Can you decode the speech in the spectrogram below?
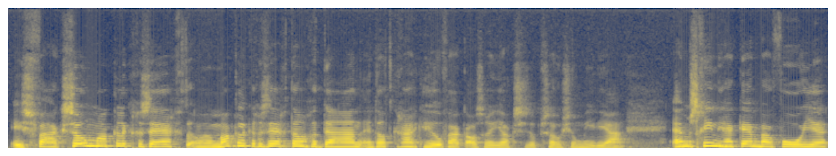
is vaak zo makkelijk gezegd, eh, makkelijker gezegd dan gedaan. En dat krijg ik heel vaak als reacties op social media. En misschien herkenbaar voor je,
